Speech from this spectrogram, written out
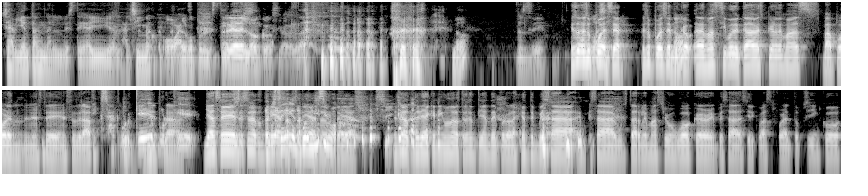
se avientan al, este, ahí al 5 o algo por el estilo. Estaría de locos, la verdad. ¿No? Pues, Sí. Eso, eso puede así. ser. Eso puede ser, ¿No? porque además Thibodeau cada vez pierde más vapor en, en este, en este draft. Exacto. ¿Por qué? ¿Por qué? Ya sé, es, es una tontería. sé, una es tontería, una buenísimo. tontería. Sí, Es una tontería que ninguno de los tres entiende, pero la gente empieza, empieza a gustarle más Trevor Walker, empieza a decir que va a estar fuera del top 5.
